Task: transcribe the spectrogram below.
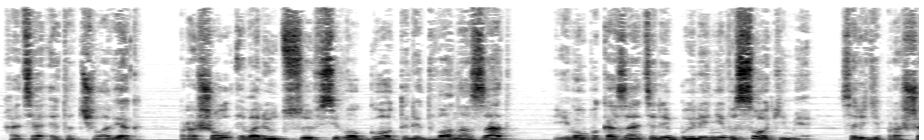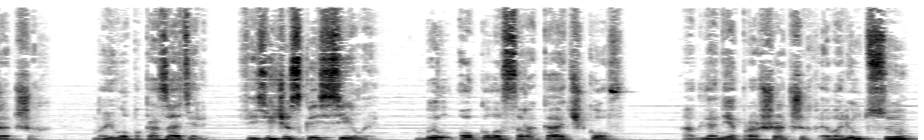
Хотя этот человек прошел эволюцию всего год или два назад, его показатели были невысокими среди прошедших, но его показатель физической силы был около 40 очков, а для не прошедших эволюцию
